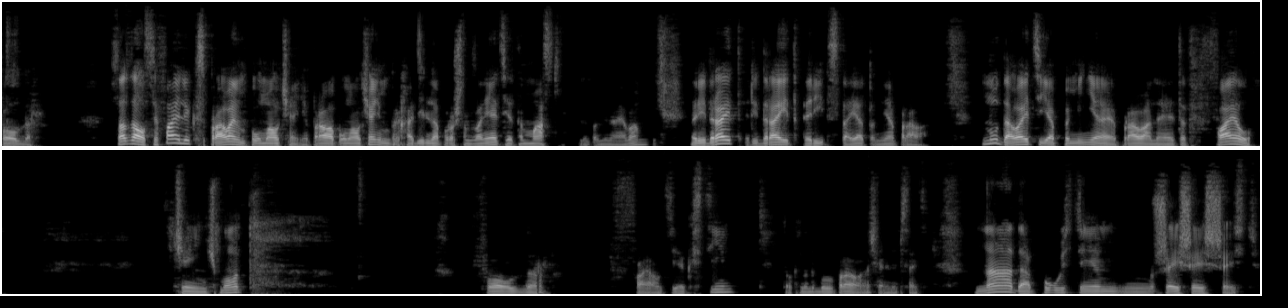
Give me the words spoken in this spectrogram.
Folder. Создался файлик с правами по умолчанию. Права по умолчанию мы проходили на прошлом занятии. Это маски, напоминаю вам. Read-write, read-write, read стоят у меня права. Ну, давайте я поменяю права на этот файл. Change mode. Folder. File txt. Только надо было право вначале написать. На, допустим, 666.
